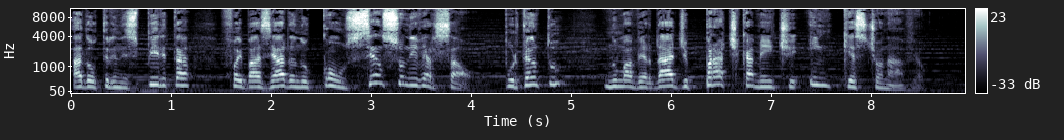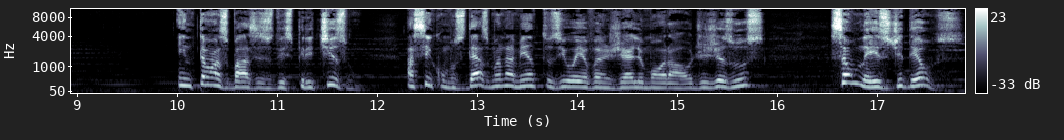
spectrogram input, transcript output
A doutrina espírita foi baseada no consenso universal, portanto, numa verdade praticamente inquestionável. Então, as bases do Espiritismo, assim como os Dez Mandamentos e o Evangelho Moral de Jesus, são leis de Deus.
